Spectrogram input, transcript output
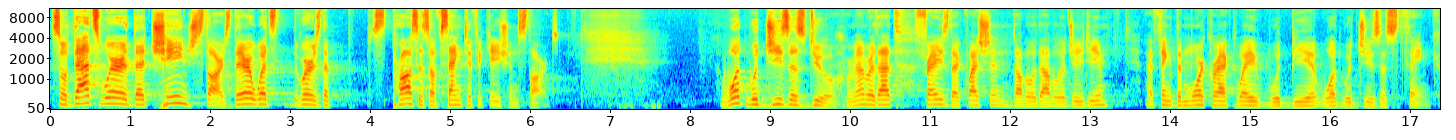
So that's where the change starts. There, what's, where's the process of sanctification starts. What would Jesus do? Remember that phrase, that question, WWJD? I think the more correct way would be what would Jesus think?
